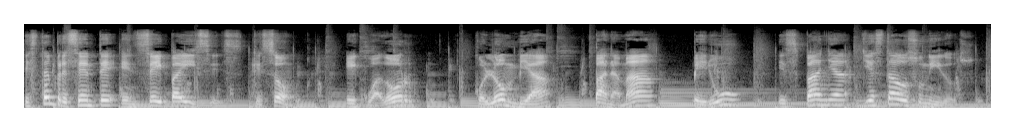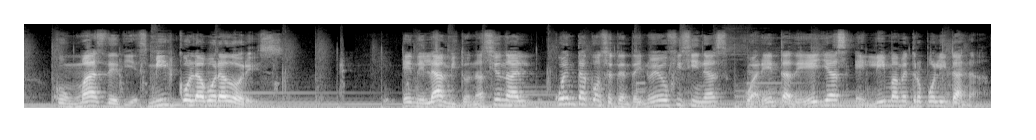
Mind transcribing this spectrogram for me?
está presente en seis países, que son Ecuador, Colombia, Panamá, Perú, España y Estados Unidos con más de 10.000 colaboradores. En el ámbito nacional, cuenta con 79 oficinas, 40 de ellas en Lima Metropolitana.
